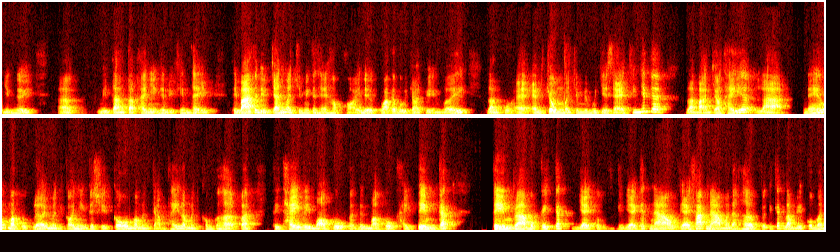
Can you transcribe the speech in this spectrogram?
những người à, bị tàn tật hay những người bị khiếm thị. Thì ba cái điều chánh mà Jimmy có thể học hỏi được qua cái buổi trò chuyện với lần của em Trung mà Trung muốn chia sẻ. Thứ nhất á, là bạn cho thấy á, là nếu mà cuộc đời mình có những cái sự cố mà mình cảm thấy là mình không có hợp á, thì thay vì bỏ cuộc á, đừng bỏ cuộc. Hãy tìm cách tìm ra một cái cách giải giải cách nào giải pháp nào mà nó hợp với cái cách làm việc của mình.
